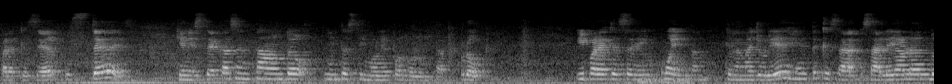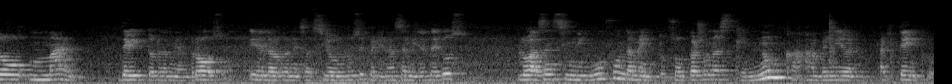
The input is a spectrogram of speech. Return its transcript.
para que sean ustedes quien esté acá sentando un testimonio por voluntad propia. Y para que se den cuenta que la mayoría de gente que sale hablando mal de Víctor Damián Rosso y de la organización Luciferina Semillas de Luz lo hacen sin ningún fundamento, son personas que nunca han venido al templo,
